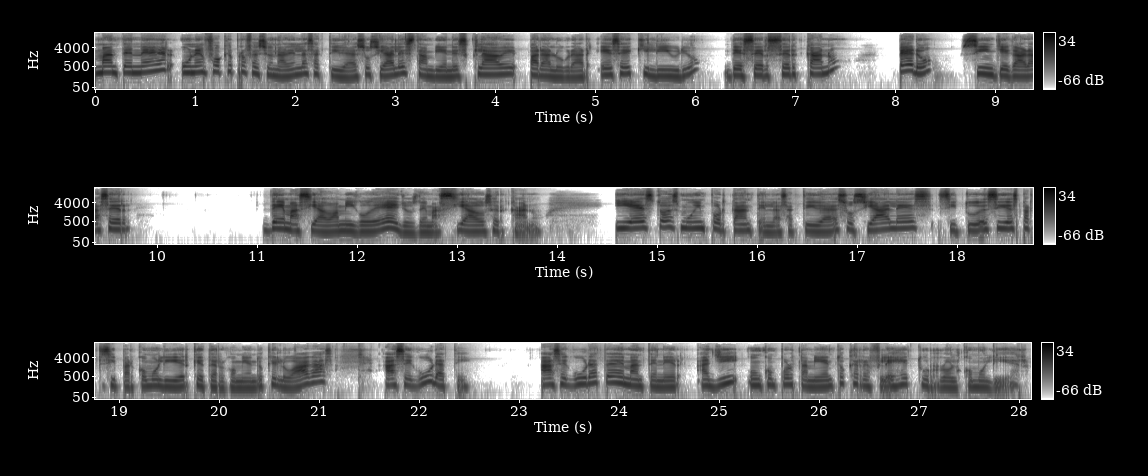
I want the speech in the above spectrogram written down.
Mantener un enfoque profesional en las actividades sociales también es clave para lograr ese equilibrio de ser cercano, pero sin llegar a ser demasiado amigo de ellos, demasiado cercano. Y esto es muy importante en las actividades sociales. Si tú decides participar como líder, que te recomiendo que lo hagas, asegúrate, asegúrate de mantener allí un comportamiento que refleje tu rol como líder.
